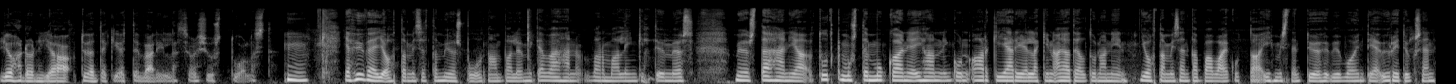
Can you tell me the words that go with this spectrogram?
johdon ja työntekijöiden välillä. Se olisi just tuollaista. Mm. Ja hyvän johtamisesta myös puhutaan paljon, mikä vähän varmaan linkittyy myös, myös tähän. Ja tutkimusten mukaan ja ihan niin kuin arkijärjelläkin ajateltuna, niin johtamisen tapa vaikuttaa ihmisten työhyvinvointiin ja yrityksen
